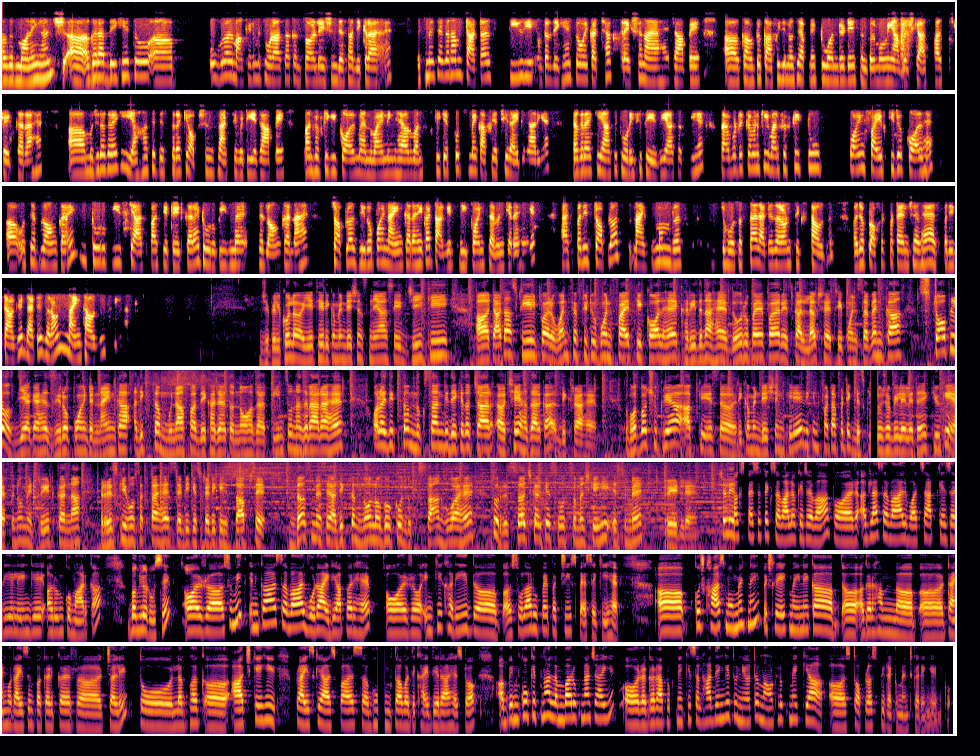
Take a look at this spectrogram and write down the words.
गुड मॉर्निंग अंश। अगर आप देखें तो ओवरऑल uh, मार्केट में थोड़ा सा कंसोलिडेशन जैसा दिख रहा है। इसमें से अगर हम टाटा स्टील ये काउंटर देखें तो एक अच्छा करेक्शन आया है जहाँ पे काउंटर uh, काफ़ी दिनों से अपने 200 डे सिंपल मूविंग एवरेज के आसपास ट्रेड कर रहा है। मुझे लग रहा है कि यहाँ से जिस तरह की ऑप्शन में एक्टिविटी है, जहाँ पे 150 की कॉल में अनवाइंडिंग है और 150 के पुट्स में काफ़ी अच्छी राइटिंग आ रही है, लग रहा है कि यहाँ से थोड़ी सी तेज़ी आ सकती है। तो आई वुड रिकमेंड की 152.5 की जो कॉल है उसे लॉन्ग करें। टू रुपीज़ के आसपास ये ट्रेड करें। टू रुपीज़ में इसे लॉन्ग करना है। स्टॉप लॉस 0.9 का रहेगा टारगेट 3.7 के रहेंगे। As per stop loss maximum risk जो हो सकता है that is around six thousand और जो प्रॉफिट पोटेंशियल है as per target that is around nine thousand three hundred जी बिल्कुल ये थी रिकमेंडेशन स्नेहा सेठ जी की। टाटा स्टील पर 152.5 की कॉल है खरीदना है दो रुपये पर इसका लक्ष्य है 3.7 का। स्टॉप लॉस दिया गया है 0.9 का। अधिकतम मुनाफा देखा जाए तो 9,300 नज़र आ रहा है और अधिकतम नुकसान भी देखे तो चार छः हज़ार का दिख रहा है। तो बहुत बहुत शुक्रिया आपके इस रिकमेंडेशन के लिए, लेकिन फटाफट एक डिस्क्लोजर भी ले लेते हैं, क्योंकि एफ़ में ट्रेड करना रिस्की हो सकता है। सेबी के स्टडी के हिसाब से 10 में से अधिकतम 9 लोगों को नुकसान हुआ है तो रिसर्च करके सोच समझ के ही इसमें ट्रेड लें। चलिए। स्पेसिफिक सवालों के जवाब और अगला सवाल व्हाट्सएप के ज़रिए लेंगे अरुण कुमार का, बंगलुरु से। और सुमित, इनका सवाल वोडा आइडिया पर है और इनकी खरीद सोलह रुपये पच्चीस पैसे की है। कुछ खास मोमेंट नहीं, पिछले एक महीने का अगर हम टाइम होराइजन पकड़ कर चले तो लगभग आज के ही प्राइस के आसपास घूमता हुआ दिखाई दे रहा है स्टॉक। अब इनको कितना लंबा रुकना चाहिए? और अगर आप रुकने की सलाह देंगे तो न्यूटर्म आउटलुक में क्या स्टॉप लॉस भी रिकमेंड करेंगे इनको?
